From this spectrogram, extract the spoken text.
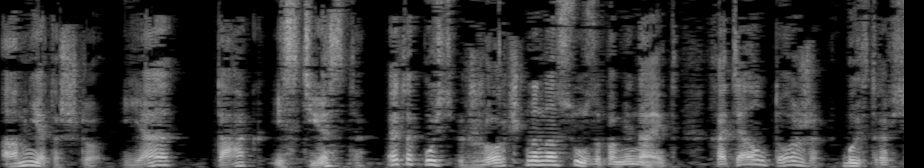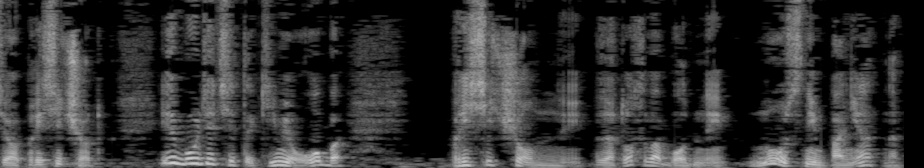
А мне-то что? Я так, из теста. Это пусть Джордж на носу запоминает, хотя он тоже быстро все пресечет. И будете такими оба Пресеченный, зато свободный. Ну, с ним понятно.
